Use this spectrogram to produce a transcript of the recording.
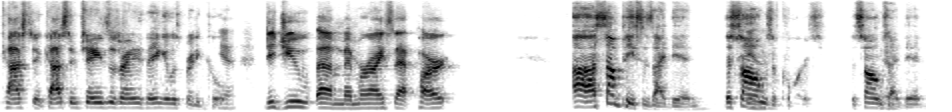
costume costume changes or anything. It was pretty cool. Yeah. Did you uh, memorize that part? Uh, some pieces I did. The songs, yeah. of course. The songs yeah. I did,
